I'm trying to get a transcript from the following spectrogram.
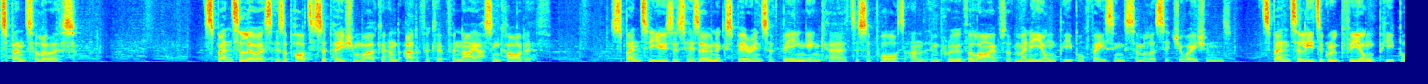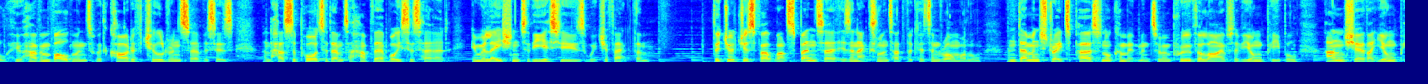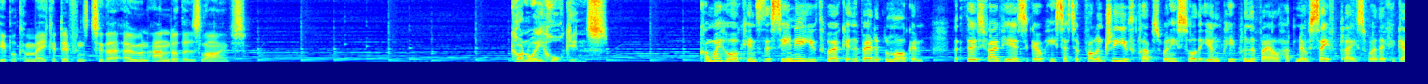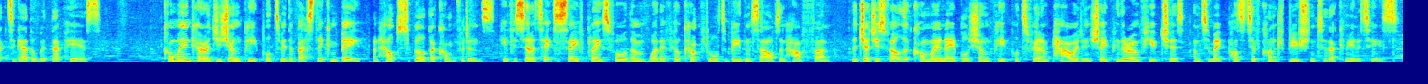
Spencer Lewis. Spencer Lewis is a participation worker and advocate for NYAS in Cardiff. Spencer uses his own experience of being in care to support and improve the lives of many young people facing similar situations. Spencer leads a group for young people who have involvement with Cardiff Children's Services and has supported them to have their voices heard in relation to the issues which affect them. The judges felt that Spencer is an excellent advocate and role model and demonstrates personal commitment to improve the lives of young people and show that young people can make a difference to their own and others' lives. Conway Hawkins. Conway Hawkins is a senior youth worker in the Vale of Glamorgan, but 35 years ago he set up voluntary youth clubs when he saw that young people in the Vale had no safe place where they could get together with their peers. Conway encourages young people to be the best they can be and helps to build their confidence. He facilitates a safe place for them where they feel comfortable to be themselves and have fun. The judges felt that Conway enables young people to feel empowered in shaping their own futures and to make positive contribution to their communities.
